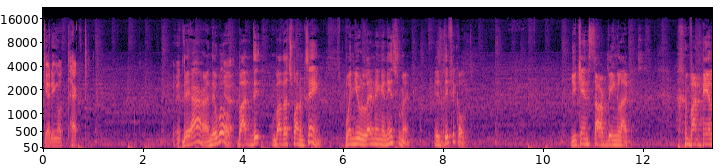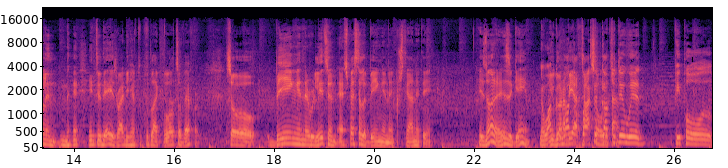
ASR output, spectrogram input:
getting attacked. They are, and they will. Yeah. But the, but that's what I'm saying. When you're learning an instrument, it's difficult. You can't start being like Van Halen in two days, right? You have to put like lots of effort. So being in a religion, especially being in a Christianity, is not a, it's a game. No, what, you're gonna what be the attacked fuck's it got to do with people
